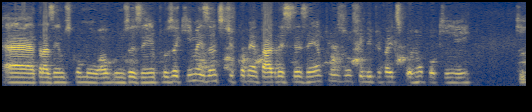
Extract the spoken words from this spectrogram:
É, trazemos como alguns exemplos aqui, mas antes de comentar desses exemplos, o Felipe vai discorrer um pouquinho aí que,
